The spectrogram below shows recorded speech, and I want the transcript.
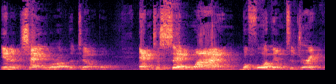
in a chamber of the temple and to set wine before them to drink.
